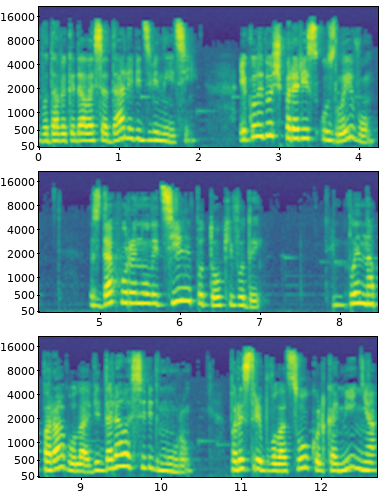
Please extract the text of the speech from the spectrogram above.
вода викидалася далі від дзвіниці. І коли дощ переріс у зливу, з даху ринули цілі потоки води. Плинна парабола віддалялася від муру, перестрибувала цоколь, каміння,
